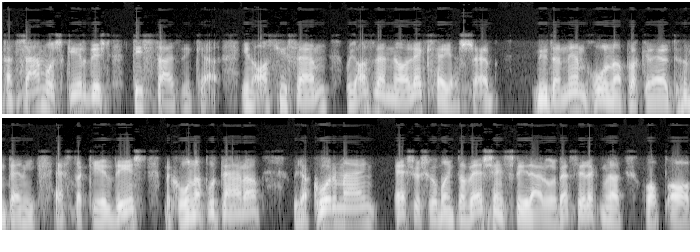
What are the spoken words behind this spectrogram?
Tehát számos kérdést tisztázni kell. Én azt hiszem, hogy az lenne a leghelyesebb, miután nem holnapra kell eldönteni ezt a kérdést, meg holnap utára, hogy a kormány, elsősorban itt a versenyszféráról beszélek, mert a, a,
